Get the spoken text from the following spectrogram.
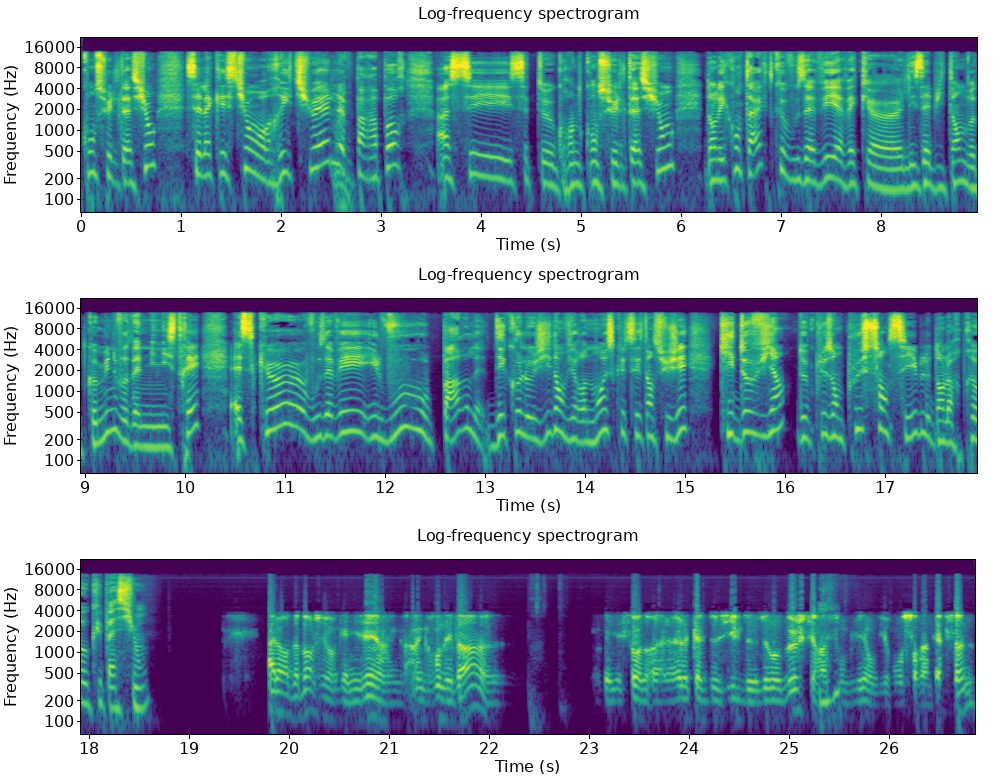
consultation. C'est la question rituelle par rapport à ces, cette grande consultation. Dans les contacts que vous avez avec euh, les habitants de votre commune, vos administrés, est-ce que vous avez, ils vous parlent d'écologie, d'environnement? Est-ce que c'est un sujet qui devient de plus en plus sensible dans leurs préoccupations? Alors d'abord, j'ai organisé un, un grand débat à l'hôtel de ville de, de Maubeuge qui a mhm. rassemblé environ 120 personnes.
